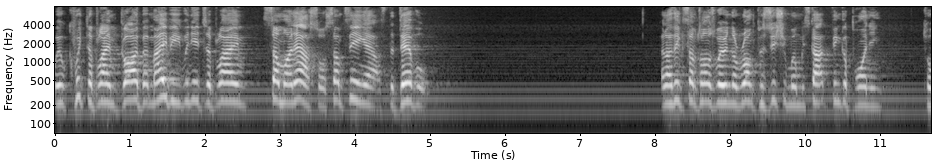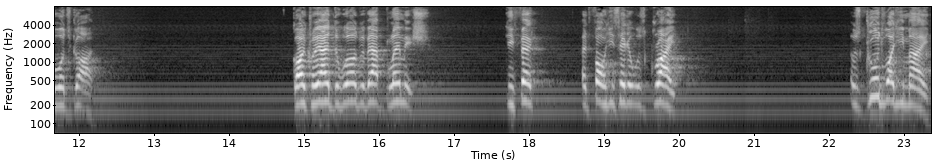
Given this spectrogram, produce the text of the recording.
we're quick to blame God, but maybe we need to blame someone else or something else, the devil. And I think sometimes we're in the wrong position when we start finger pointing towards God. God created the world without blemish, defect, and fault. He said it was great. It was good what He made.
